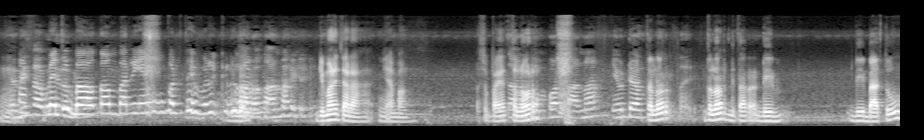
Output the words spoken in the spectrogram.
Hmm. Ya bisa aku berarti bawa kompor yang portable keluar. gimana caranya bang? Supaya Taruh telur? kompor tanah. Ya udah. telur telur ditaruh di di batu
